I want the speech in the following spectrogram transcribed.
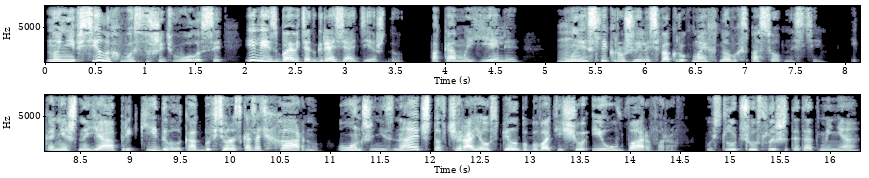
но не в силах высушить волосы или избавить от грязи одежду. Пока мы ели, мысли кружились вокруг моих новых способностей. И, конечно, я прикидывала, как бы все рассказать Харну. Он же не знает, что вчера я успела побывать еще и у варваров. Пусть лучше услышит это от меня.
